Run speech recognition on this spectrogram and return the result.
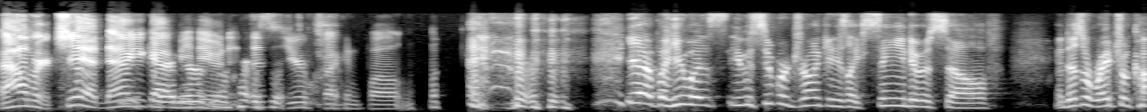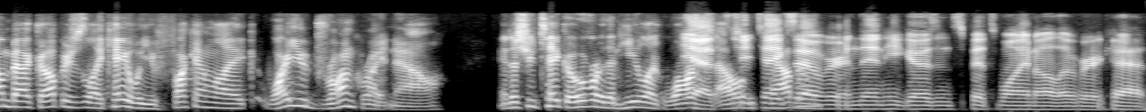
Albert, shit, now you got me Yeah, doing it. This is your fucking fault. yeah, but he was he was super drunk and he's like singing to himself. And doesn't Rachel come back up and she's like, "Hey, will you fucking like, why are you drunk right now?" And does she take over? Then he like walks yeah, out. she takes cabin? over, and then he goes and spits wine all over a cat.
